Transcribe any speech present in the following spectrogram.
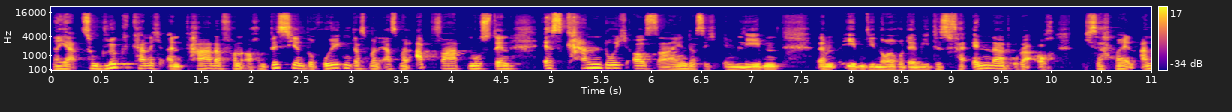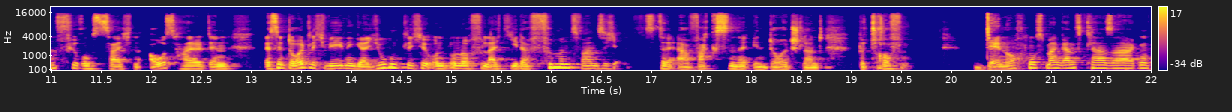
naja, zum Glück kann ich ein paar davon auch ein bisschen beruhigen, dass man erstmal abwarten muss, denn es kann durchaus sein, dass sich im Leben ähm, eben die Neurodermitis verändert oder auch, ich sag mal, in Anführungszeichen ausheilt, denn es sind deutlich weniger Jugendliche und nur noch vielleicht jeder 25. Erwachsene in Deutschland betroffen. Dennoch muss man ganz klar sagen,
